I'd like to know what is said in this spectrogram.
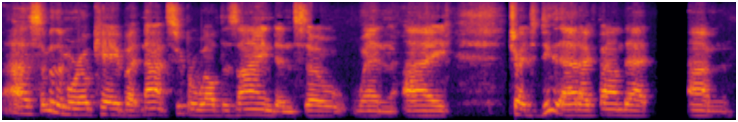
Uh, some of them were okay, but not super well designed. And so when I tried to do that, I found that um,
